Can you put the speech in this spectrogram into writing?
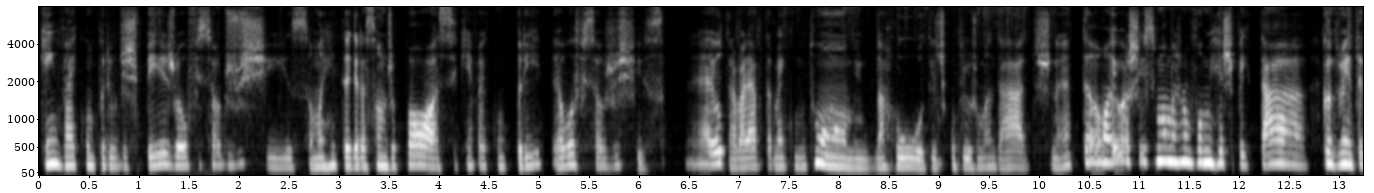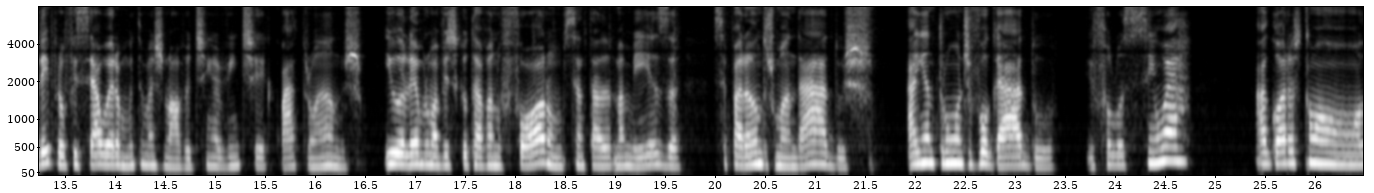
quem vai cumprir o despejo é o oficial de justiça. Uma reintegração de posse, quem vai cumprir é o oficial de justiça. É, Eu trabalhava também com muito homem na rua, que a gente cumpria os mandados, né? Então aí eu achei assim, mas não vou me respeitar. Quando eu entrei para oficial, eu era muito mais nova, eu tinha 24 anos. E eu lembro uma vez que eu estava no fórum, sentada na mesa, separando os mandados. Aí entrou um advogado e falou assim: Ué, agora estão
